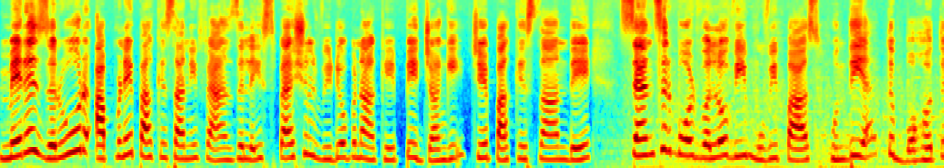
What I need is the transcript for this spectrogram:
ਮੇਰੇ ਜ਼ਰੂਰ ਆਪਣੇ ਪਾਕਿਸਤਾਨੀ ਫੈਨਸ ਦੇ ਲਈ ਸਪੈਸ਼ਲ ਵੀਡੀਓ ਬਣਾ ਕੇ ਭੇਜਾਂਗੀ। ਜੇ ਪਾਕਿਸਤਾਨ ਦੇ ਸੈਂਸਰ ਬੋਰਡ ਵੱਲੋਂ ਵੀ ਮੂਵੀ ਪਾਸ ਹੁੰਦੀ ਹੈ, ਤਾਂ ਬਹੁਤ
